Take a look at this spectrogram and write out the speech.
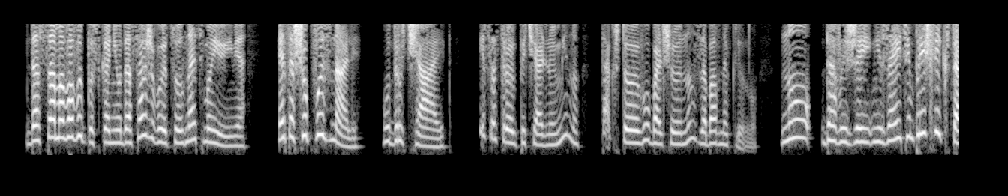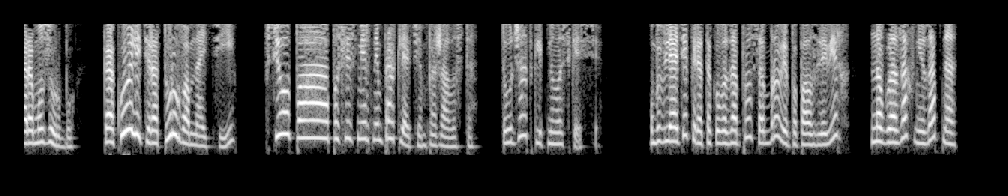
до самого выпуска не удосаживаются узнать мое имя. Это чтоб вы знали. Удручает. И состроил печальную мину, так что его большой нос забавно клюнул. «Ну, да вы же не за этим пришли к старому Зурбу. Какую литературу вам найти?» «Все по послесмертным проклятиям, пожалуйста», — тут же откликнулась Кэсси. У библиотекаря такого запроса брови поползли вверх, но в глазах внезапно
